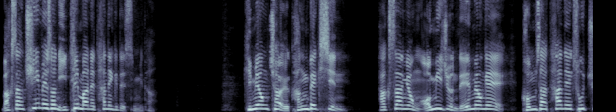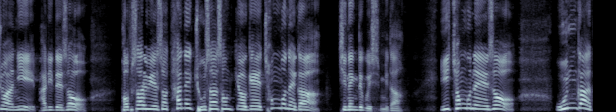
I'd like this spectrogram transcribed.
막상 취임해선 이틀 만에 탄핵이 됐습니다. 김영철, 강백신, 박상용, 어미준 4명의 검사 탄핵 소추안이 발의돼서 법사위에서 탄핵 조사 성격의 청문회가 진행되고 있습니다. 이 청문회에서 온갖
